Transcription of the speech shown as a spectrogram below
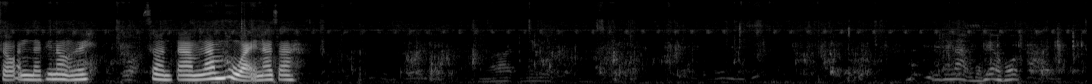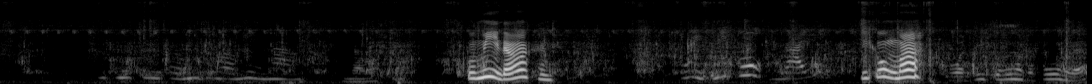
สอนแล้วพี่น้องเอ้ยสอนตามล่ำหวยนะจ๊ะ ให้นั่งบ่เพียงโคตร กู มีดอกหั่นมีกุ้งไหนมีกุ้งบ่ปวดที่กุ้งกับปูแล้ว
